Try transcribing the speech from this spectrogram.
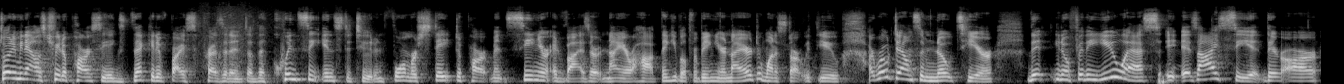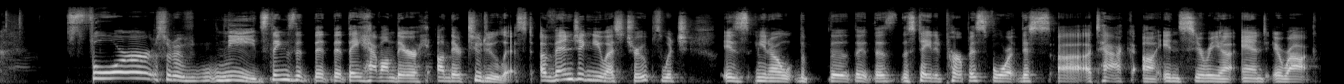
Joining me now is Trita Parsi, Executive Vice President of the Quincy Institute and former State Department Senior Advisor Nayyera Haq. Thank you both for being here. Nayyera, I want to start with you. I wrote down some notes here that, you know, for the U.S., as I see it, there are four sort of needs, things that, that, that they have on their on their to do list. Avenging U.S. troops, which is you know the the the, the stated purpose for this uh, attack uh, in Syria and Iraq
